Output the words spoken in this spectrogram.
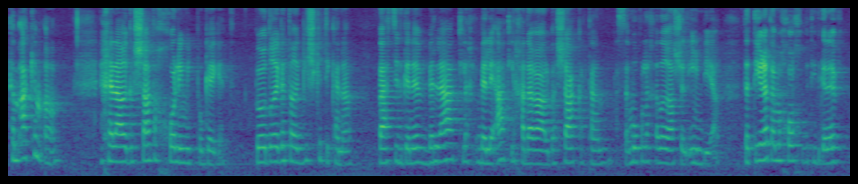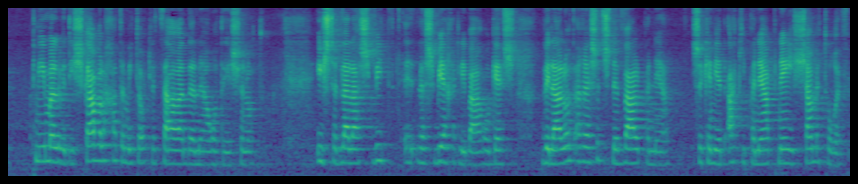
קמעה קמעה, החלה הרגשת החולי מתפוגגת. בעוד רגע תרגיש כתיכנע, ואז תתגנב בלאט, בלאט לחדר ההלבשה הקטן, הסמוך לחדרה של אינדיה, תתיר את המכוך ותתגנב פנימה ותשכב על אחת המיטות לצער עד הנערות הישנות. היא השתדלה להשביט, להשביח את ליבה הרוגש, ולהעלות ארשת שלווה על פניה, שכן ידעה כי פניה פני אישה מטורפת.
